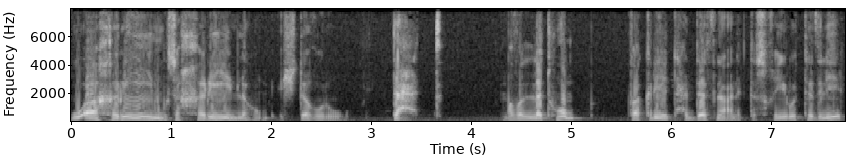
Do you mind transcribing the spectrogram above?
وآخرين مسخرين لهم يشتغلوا تحت مظلتهم. فاكرين تحدثنا عن التسخير والتذليل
